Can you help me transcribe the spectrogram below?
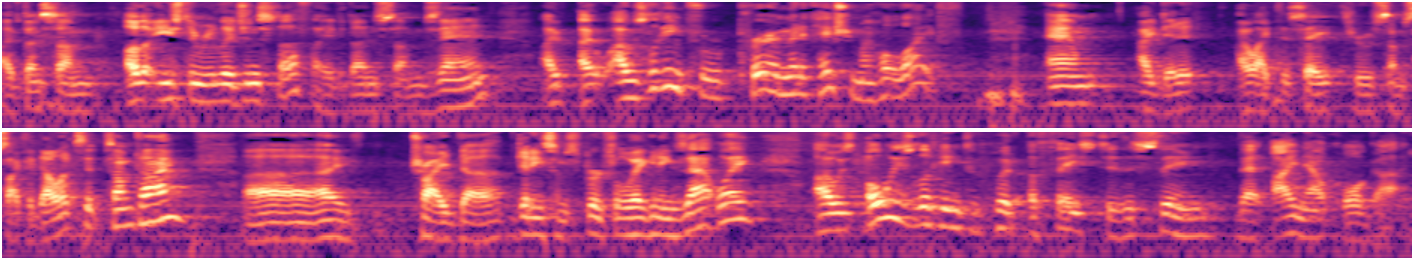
I've done some other Eastern religion stuff. I've done some Zen. I, I, I, was looking for prayer and meditation my whole life. And I did it, I like to say, through some psychedelics at some time. Uh, I tried uh, getting some spiritual awakenings that way. I was always looking to put a face to this thing that I now call God.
